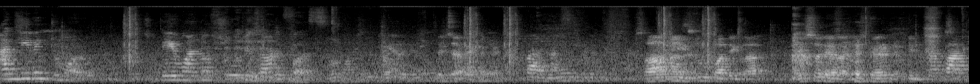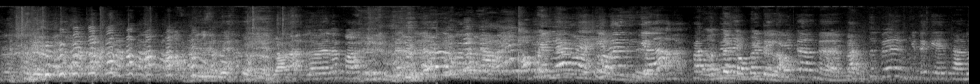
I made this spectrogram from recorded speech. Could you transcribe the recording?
I'm leaving tomorrow. Day one of shoot is on first. Saamy two பாத்தீங்களா ஐஸ்வர்யா ராஜேஷ் வேற எப்படி. நல்ல ஏன்னா இங்க பத்து பேர் என்கிட்ட. கேட்டாங்க.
